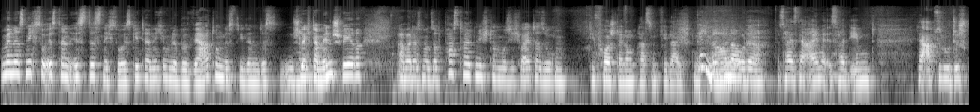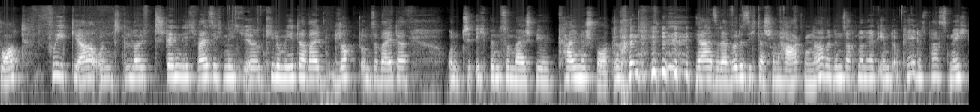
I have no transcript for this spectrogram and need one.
Und wenn das nicht so ist, dann ist es nicht so. Es geht ja nicht um eine Bewertung, dass die dann das ein schlechter Mensch wäre, aber dass man sagt, passt halt nicht, dann muss ich weitersuchen. Die Vorstellungen passen vielleicht nicht. Genau, genau. Oder das heißt, der eine ist halt eben der absolute Sportfreak, ja, und läuft ständig, weiß ich nicht, äh, kilometerweit, joggt und so weiter. Und ich bin zum Beispiel keine Sportlerin. ja, also da würde sich das schon haken, ne? Aber dann sagt man halt eben, okay, das passt nicht.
